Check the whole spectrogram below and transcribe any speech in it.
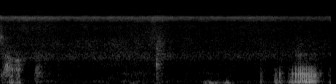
top. Right.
